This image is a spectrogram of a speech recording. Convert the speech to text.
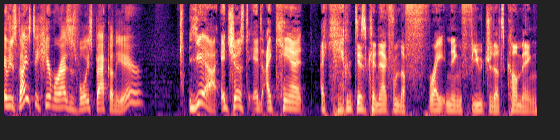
I mean, it's nice to hear Mraz's voice back on the air. Yeah, it just it, I can't I can't disconnect from the frightening future that's coming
